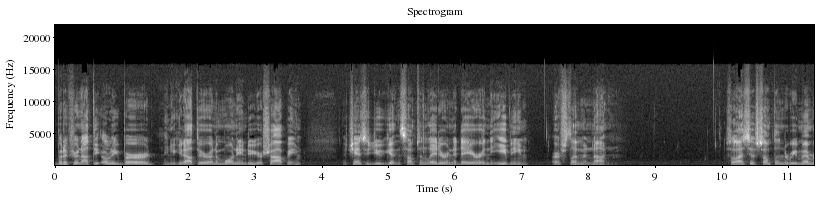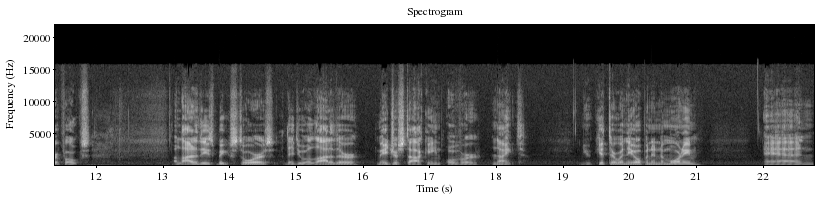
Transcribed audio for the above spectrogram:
But if you're not the early bird and you get out there in the morning and do your shopping, the chances of you getting something later in the day or in the evening are slim and none. So that's just something to remember, folks. A lot of these big stores, they do a lot of their major stocking overnight. You get there when they open in the morning, and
